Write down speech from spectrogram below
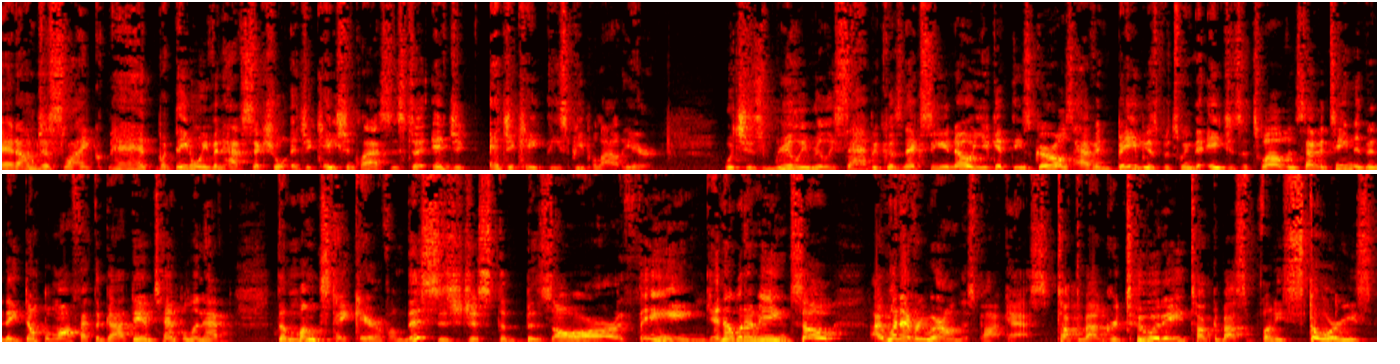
And I'm just like, man, but they don't even have sexual education classes to edu- educate these people out here. which is really, really sad because next thing you know, you get these girls having babies between the ages of 12 and 17, and then they dump them off at the goddamn temple and have the monks take care of them. This is just the bizarre thing. You know what I mean? So I went everywhere on this podcast. Talked about gratuity, talked about some funny stories,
